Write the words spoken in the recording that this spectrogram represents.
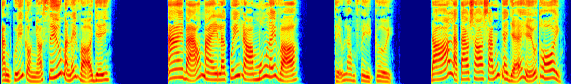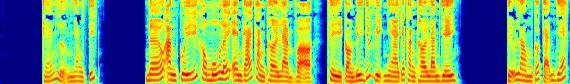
anh quý còn nhỏ xíu mà lấy vợ gì? Ai bảo mày là quý ròm muốn lấy vợ? Tiểu Long phì cười. Đó là tao so sánh cho dễ hiểu thôi. Tráng lượm nhăn tít. Nếu anh quý không muốn lấy em gái thằng thời làm vợ, thì còn đi giúp việc nhà cho thằng thời làm gì? Tiểu Long có cảm giác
